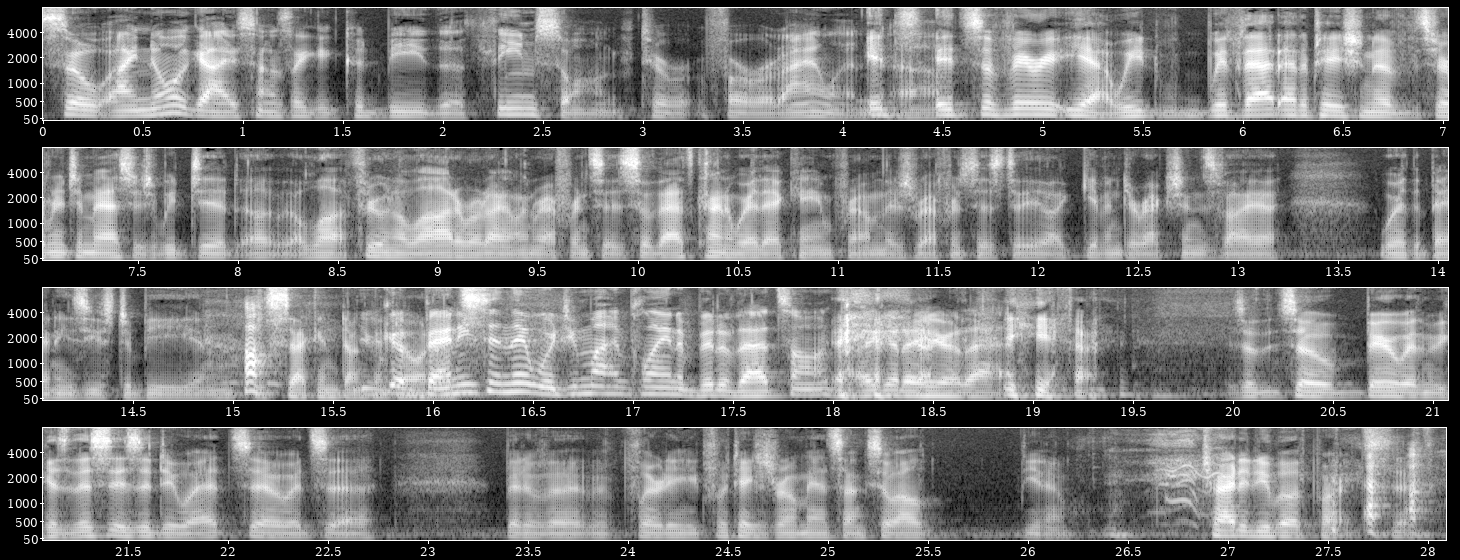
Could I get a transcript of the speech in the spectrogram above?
So, I know a guy sounds like it could be the theme song to for Rhode Island. It's Um, it's a very yeah we with that adaptation of Servant to Masters we did a, a lot threw in a lot of Rhode Island references so that's kind of where that came from. There's references to like giving directions via where the Benny's used to be and the second Dunkin' You've got Donuts. Benny's in there. Would you mind playing a bit of that song? I gotta hear that. yeah. So so bear with me because this is a duet so it's a bit of a flirty flirtatious romance song so I'll you know try to do both parts.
